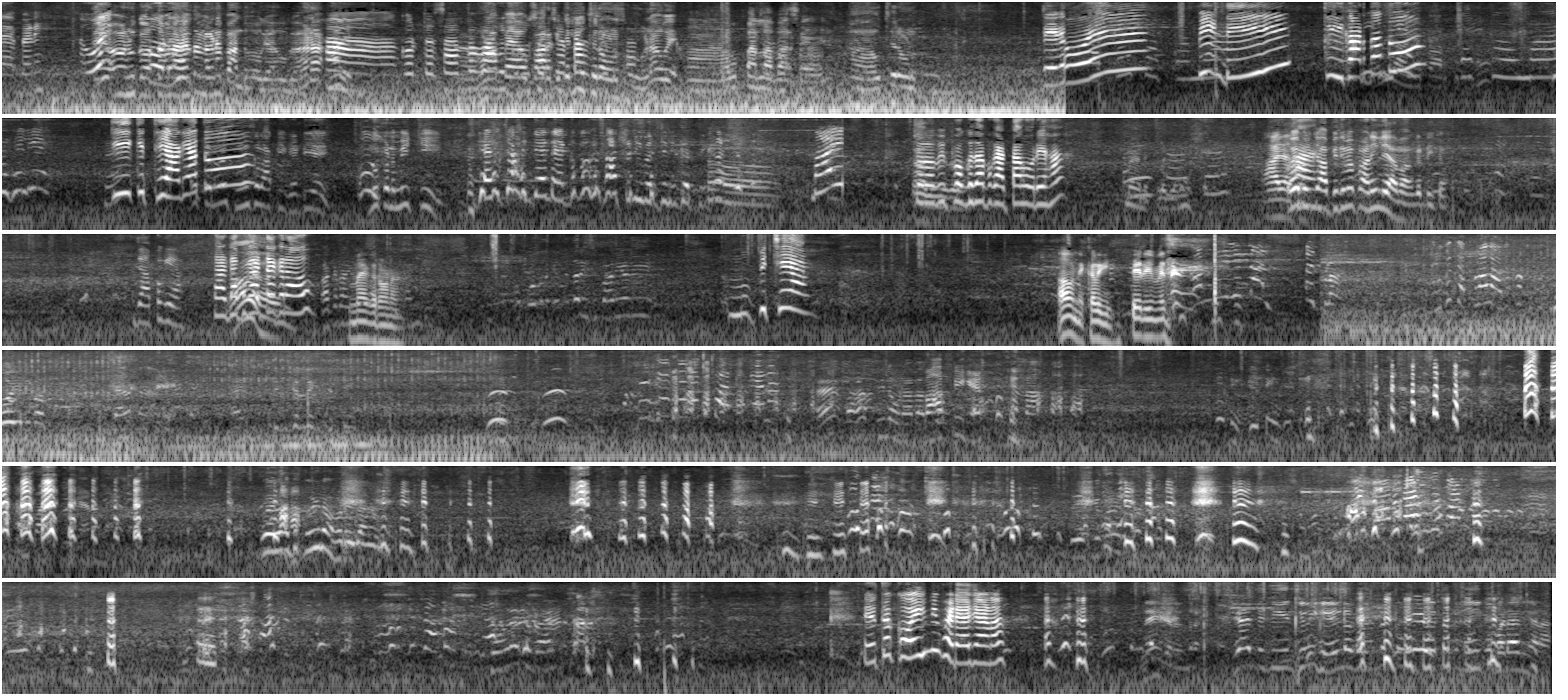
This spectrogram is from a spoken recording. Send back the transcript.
ਲੈ ਬਣੇ ਓਏ ਹੁਣ ਗੁਰਦੁਆਰਾ ਸਾਹਿਬ ਤਾਂ ਮੈਂ ਕਹਿੰਦਾ ਬੰਦ ਹੋ ਗਿਆ ਹੋਊਗਾ ਹਨਾ? ਹਾਂ ਗੁਰਦਰ ਸਾਹਿਬ ਤੋਂ ਵਾਹਿਗੁਰੂ ਉਹ ਪਾਰਕ ਸੱਚੇ ਚੱਲੀ ਉੱਥੇ ਰੌਣਕ ਪਾਤਸ਼ਾਹ। ਹੋਣਾ ਓਏ? ਹਾਂ ਉਹ ਪਰਲਾ ਪਾਰ ਪਿਆ ਹਾਂ ਉੱਥੇ ਰੌਣਕ ਦੇਖ ਓਏ ਭਿੰਡੀ ਕੀ ਕਰਦਾ ਤੂੰ? ਕੀ ਕਿੱਥੇ ਆ ਗਿਆ ਤੂੰ? ਸਲਾਕੀ ਖੇਡੀ ਏ? ਲੁਕਣ ਮੀਚੀ। ਜਿਹੜੇ ਚਾਹਦੇ ਡੈਗ ਪਗ ਸੱਟ ਨਹੀਂ ਵੱਜਣੀ ਗੱਦੀ ਬਾਈ। ਚਲੋ ਵੀ ਪੁੱਗ ਦਾ ਪਗਾਟਾ ਹੋ ਰਿਹਾ। ਮੈਂ ਨਿਕਲ ਗਿਆ। ਆ ਜਾ। ਓਏ ਚਾਬੀ ਤੇ ਮੈਂ ਪਾਣੀ ਲਿਆਵਾਂ ਗੱਡੀ ਚੋਂ। ਜੱਪ ਗਿਆ। ਸਾਡਾ ਪਗਾਟਾ ਕਰਾਓ। ਮੈਂ ਕਰਾਉਣਾ। ਪਿੱਛੇ ਆ। ਆਹ ਨਿਕਲ ਗਈ। ਤੇਰੀ ਮੇਰੇ ਕੋਈ ਨਹੀਂ ਬਸ ਓਏ ਅੱਜ ਕੋਈ ਨਾ ਫੜੇਗਾ ਇਹ ਤਾਂ ਕੋਈ ਨਹੀਂ ਫੜਿਆ ਜਾਣਾ ਯਾਰ ਜੀਰ ਸੀ ਵੀ ਖੇਡ ਲੋ ਨਹੀਂ ਕਿ ਬੜਾ ਨਹੀਂ ਆਣਾ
